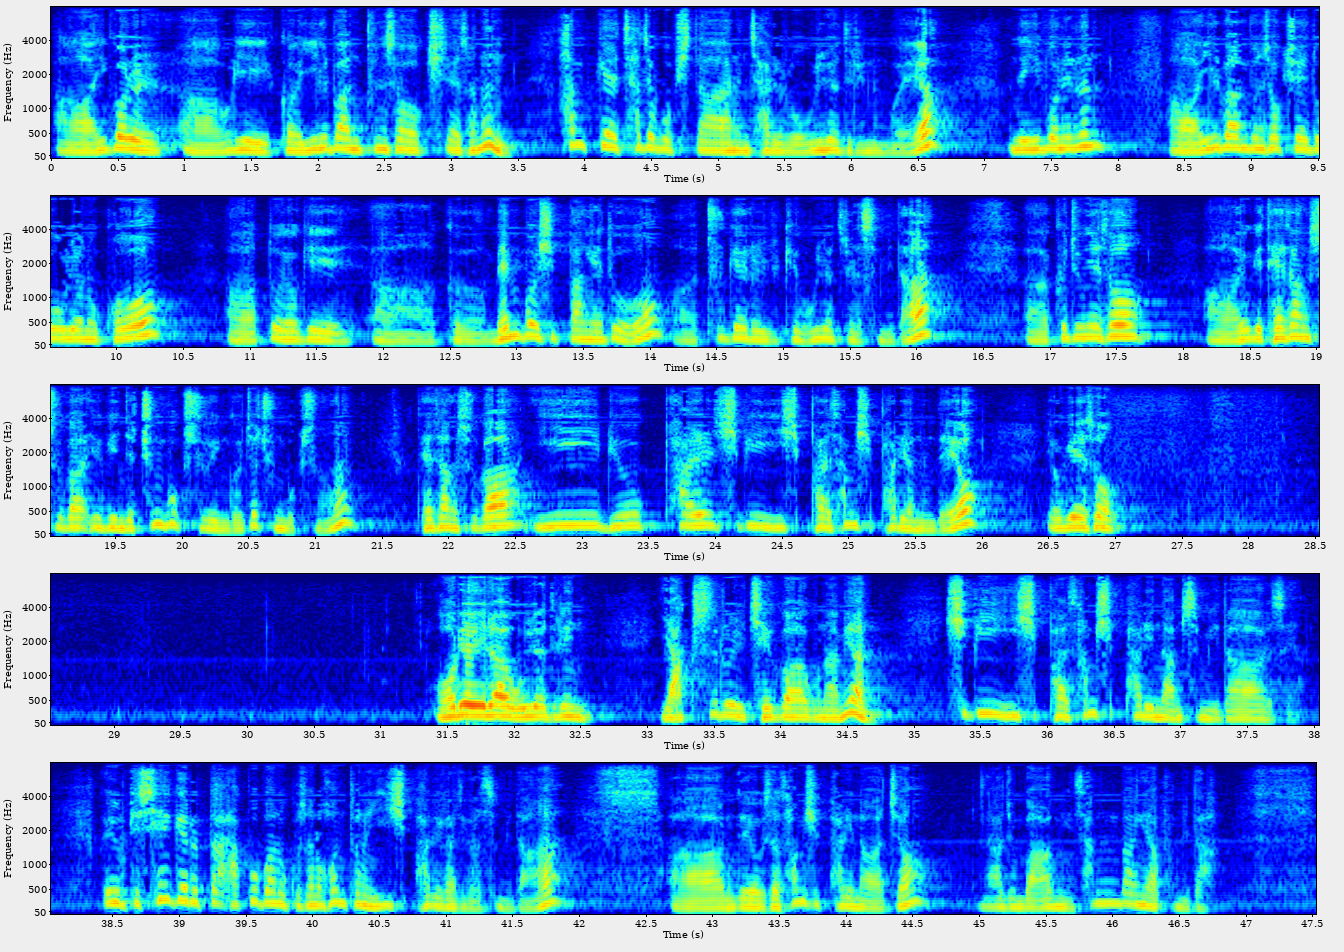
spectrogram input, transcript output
아, 이걸 아, 우리 그 일반 분석실에서는 함께 찾아봅시다 하는 자료로 올려드리는 거예요. 근데 이번에는 아, 일반 분석실에도 올려놓고 아, 또 여기 아, 그 멤버십 방에도 어, 두 개를 이렇게 올려드렸습니다. 아, 그 중에서 어, 여기 대상수가 여기 이제 중복수인 거죠, 중복수. 대상수가 2, 6, 8, 12, 28, 38이었는데요. 여기에서 월요일 날 올려드린 약수를 제거하고 나면 12, 28, 38이 남습니다. 그래서요. 그러니까 이렇게 세 개로 딱 뽑아놓고서는 헌터는 28을 가져갔습니다. 아, 그런데 여기서 38이 나왔죠. 아주 마음이 상당히 아픕니다.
